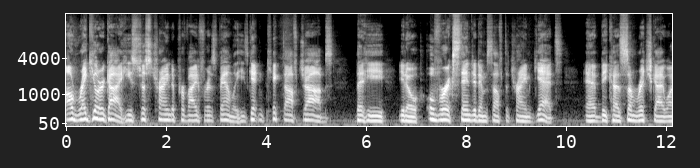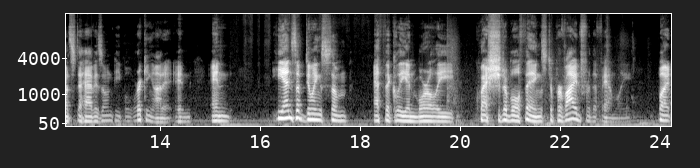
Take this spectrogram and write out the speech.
a regular guy. He's just trying to provide for his family. He's getting kicked off jobs that he, you know, overextended himself to try and get uh, because some rich guy wants to have his own people working on it and and he ends up doing some ethically and morally questionable things to provide for the family but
